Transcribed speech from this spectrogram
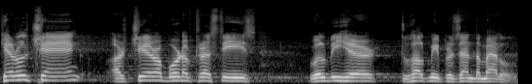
Carol Chang, our chair of Board of Trustees, will be here to help me present the medal.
